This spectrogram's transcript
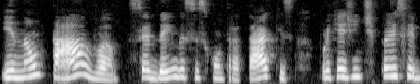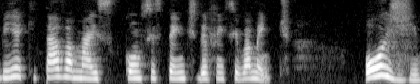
e não estava cedendo esses contra-ataques porque a gente percebia que estava mais consistente defensivamente. Hoje,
